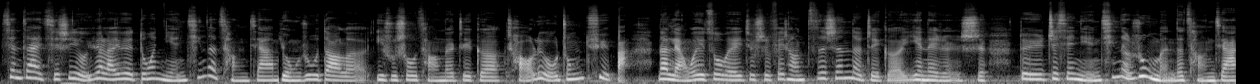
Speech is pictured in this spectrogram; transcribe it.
现在其实有越来越多年轻的藏家涌入到了艺术收藏的这个潮流中去吧。那两位作为就是非常资深的这个业内人士，对于这些年轻的入门的藏家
